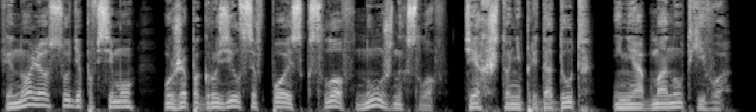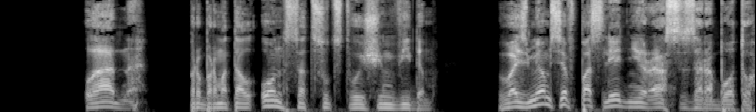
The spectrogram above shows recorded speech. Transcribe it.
Фенолио, судя по всему, уже погрузился в поиск слов, нужных слов, тех, что не предадут и не обманут его. «Ладно», — пробормотал он с отсутствующим видом. «Возьмемся в последний раз за работу.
